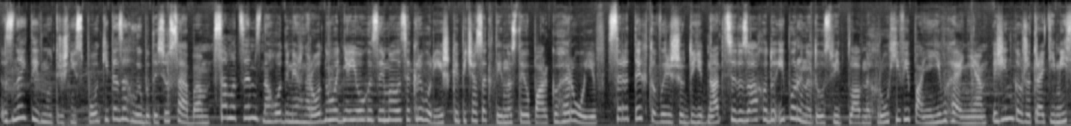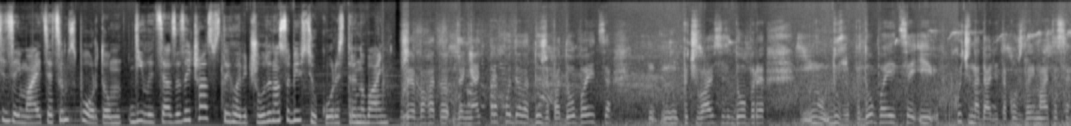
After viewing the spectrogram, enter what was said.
знайти внутрішній спокій та заглибитись у себе. Саме цим з нагоди міжнародного дня йоги займалися криворіжки під час активностей у парку героїв. Серед тих, хто вирішив доєднатися до заходу і поринути у світ плавних рухів, і пані Євгенія. Жінка вже третій місяць займається цим спортом. Ділиться за цей час встигла відчути на собі всю користь тренувань. Вже багато занять проходила, дуже подобається. Почуваюся добре, ну дуже подобається і хочу надалі також займатися.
